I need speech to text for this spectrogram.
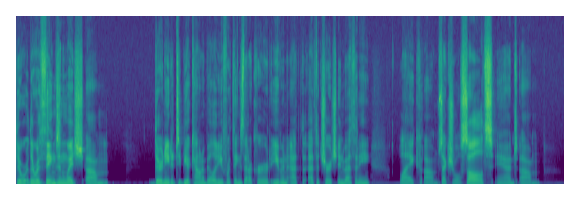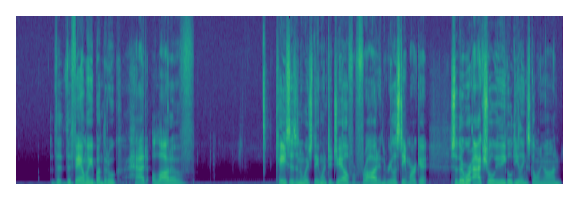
there were there were things in which um, there needed to be accountability for things that occurred even at the at the church in Bethany, like um, sexual assaults and um, the the family Bondaruk had a lot of cases in which they went to jail for fraud in the real estate market. So there were actual illegal dealings going on,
